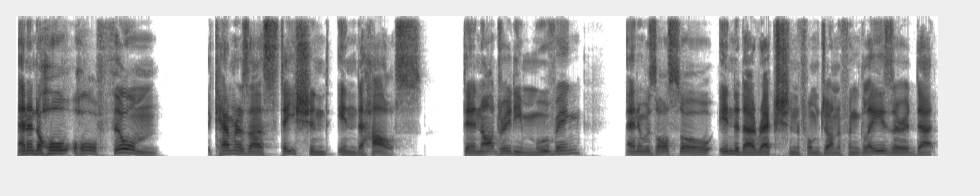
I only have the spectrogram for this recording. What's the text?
And in the whole whole film the cameras are stationed in the house. They're not really moving. And it was also in the direction from jonathan glazer that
